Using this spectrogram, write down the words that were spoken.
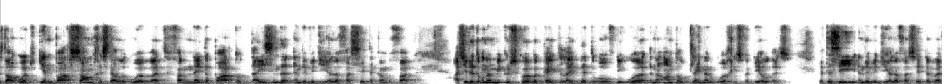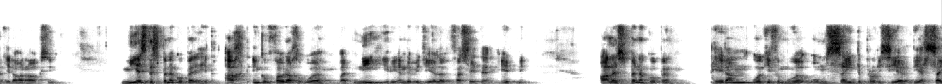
is daar ook een paar saamgestelde oë wat van net 'n paar tot duisende individuele fasette kan bevat. As jy dit onder 'n mikroskoop bekyk, lyk dit of die oë in 'n aantal kleiner oogies verdeel is. Dit is die individuele fasette wat jy daar raak sien. Meeste spinnekoppe het 8 enkelvoudige oë wat nie hierdie individuele fasette het nie. Alle spinnekoppe het dan ook die vermoë om sy te produseer deur sy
